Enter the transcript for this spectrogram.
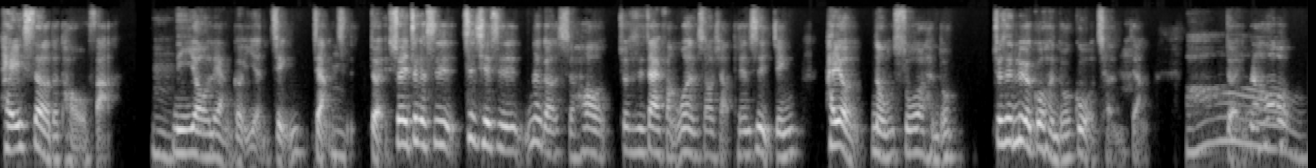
黑色的头发，嗯。你有两个眼睛这样子，对，所以这个是这其实那个时候就是在访问的时候，小天是已经还有浓缩了很多，就是略过很多过程这样。哦。对然后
